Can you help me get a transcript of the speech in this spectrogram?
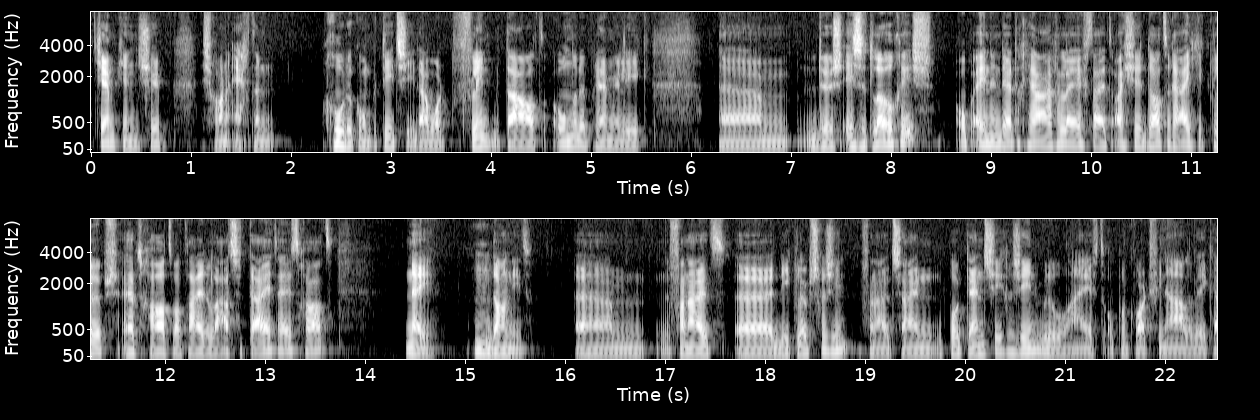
championship is gewoon echt een goede competitie. Daar wordt flink betaald onder de Premier League. Ehm, dus is het logisch op 31-jarige leeftijd, als je dat rijtje clubs hebt gehad wat hij de laatste tijd heeft gehad? Nee, Hmm. dan niet. Ehm, vanuit eh, die clubs gezien, vanuit zijn potentie gezien. Ik bedoel, hij heeft op een kwartfinale WK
